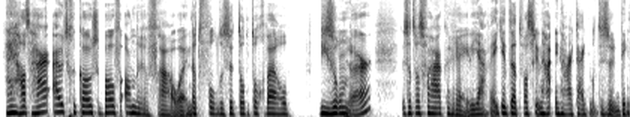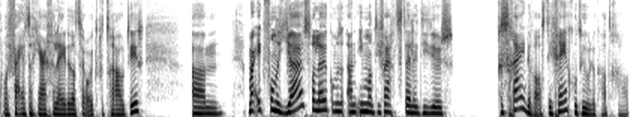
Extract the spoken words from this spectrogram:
hij had haar uitgekozen boven andere vrouwen. En dat vonden ze dan toch wel bijzonder. Dus dat was voor haar ook een reden. Ja, weet je, dat was in haar, in haar tijd, dus ik denk wel 50 jaar geleden dat zij ooit getrouwd is. Um, maar ik vond het juist wel leuk om aan iemand die vraag te stellen die dus gescheiden was, die geen goed huwelijk had gehad.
